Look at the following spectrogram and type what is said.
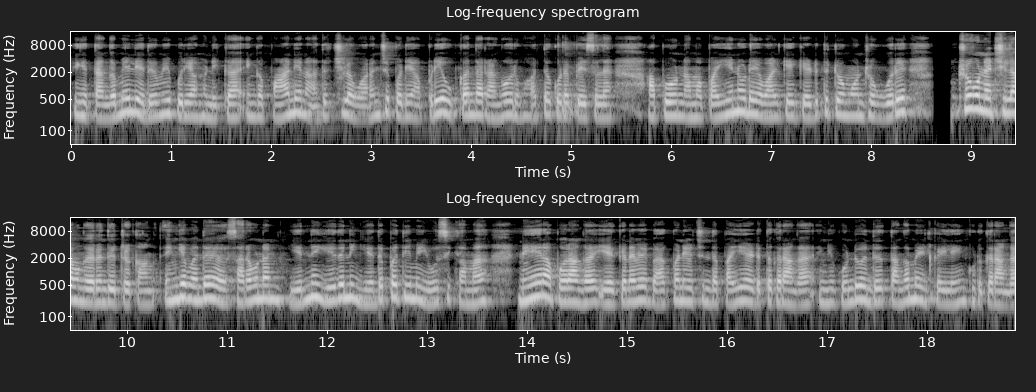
இங்கே தங்கமேல் எதுவுமே புரியாமல் நிற்க எங்கள் பாண்டியன் அதிர்ச்சியில் உறைஞ்சபடி அப்படியே உட்காந்துடுறாங்க ஒரு வார்த்தை கூட பேசலை. அப்போது நம்ம பையனுடைய வாழ்க்கையை கெடுத்துட்டோமோன்ற ஒரு குற்ற உணர்ச்சியில் அவங்க இருந்துகிட்ருக்காங்க இங்கே வந்து சரவணன் என்ன ஏதுன்னு எதை பற்றியுமே யோசிக்காமல் நேராக போகிறாங்க ஏற்கனவே பேக் பண்ணி வச்சிருந்த பையை எடுத்துக்கிறாங்க. இங்கே கொண்டு வந்து தங்கமயில் கையிலையும் கொடுக்குறாங்க.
